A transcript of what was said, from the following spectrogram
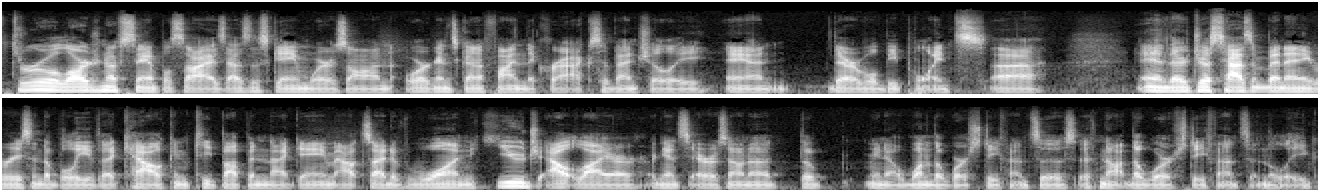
through a large enough sample size as this game wears on, Oregon's going to find the cracks eventually, and there will be points. Uh, and there just hasn't been any reason to believe that Cal can keep up in that game outside of one huge outlier against Arizona, the you know one of the worst defenses, if not the worst defense in the league.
